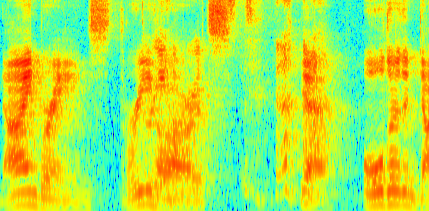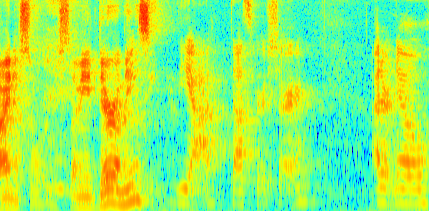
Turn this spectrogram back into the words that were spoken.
Nine brains. Three, Three hearts. yeah. Older than dinosaurs. I mean, they're amazing. Yeah, that's for sure. I don't know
